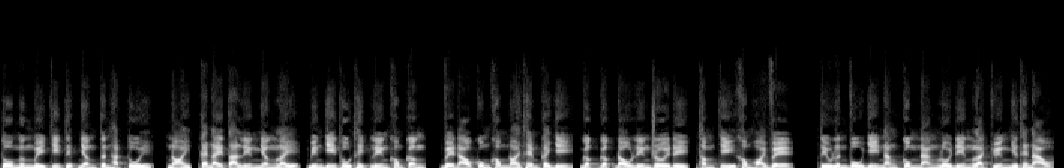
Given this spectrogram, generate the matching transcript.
Tô Ngân Mi chỉ tiếp nhận tinh hạch túi, nói, cái này ta liền nhận lấy, biến dị thú thịt liền không cần, về đào cũng không nói thêm cái gì, gật gật đầu liền rời đi, thậm chí không hỏi về, Tiêu Linh Vũ dị năng cùng nàng lôi điện là chuyện như thế nào?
